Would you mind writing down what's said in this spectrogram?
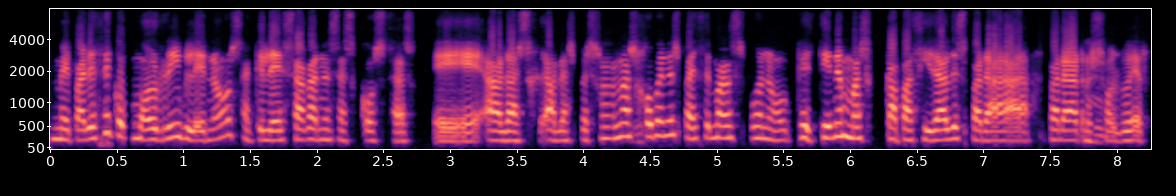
me parece como horrible ¿no? O sea, que les hagan esas cosas. Eh, a, las, a las personas jóvenes parece más, bueno, que tienen más capacidades para, para resolver.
